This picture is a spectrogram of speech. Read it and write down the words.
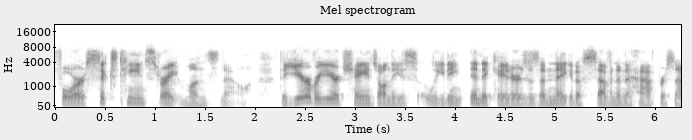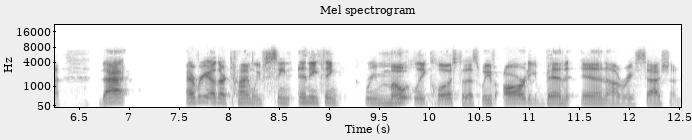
for 16 straight months now. The year over year change on these leading indicators is a negative seven and a half percent. That every other time we've seen anything remotely close to this, we've already been in a recession.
